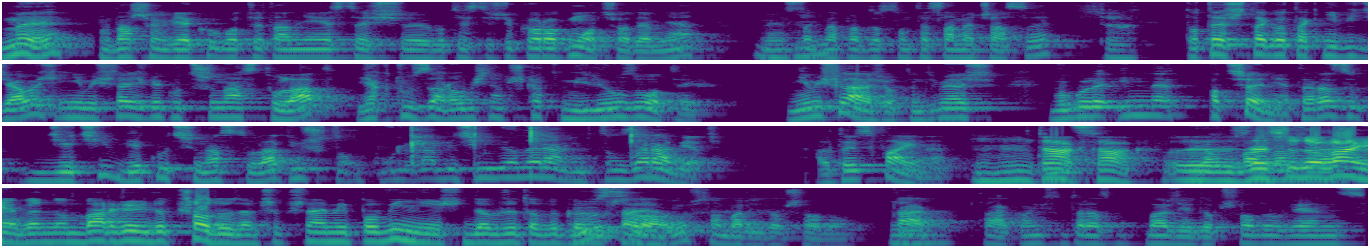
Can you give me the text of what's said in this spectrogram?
my w naszym wieku, bo ty tam nie jesteś, bo ty jesteś tylko rok młodszy ode mnie, więc tak naprawdę są te same czasy, Tak. to też tego tak nie widziałeś i nie myślałeś w wieku 13 lat, jak tu zarobić na przykład milion złotych. Nie myślałeś o tym, ty miałeś w ogóle inne patrzenie. Teraz dzieci w wieku 13 lat już chcą kurwa być milionerami, chcą zarabiać. Ale to jest fajne. Mhm, tak, Więc tak. no, uważam, Zdecydowanie będą bardziej do przodu, znaczy przynajmniej powinni, jeśli dobrze to Już wykorzystają. są, już są bardziej do przodu. No. Tak, tak, oni są teraz bardziej do przodu, więc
